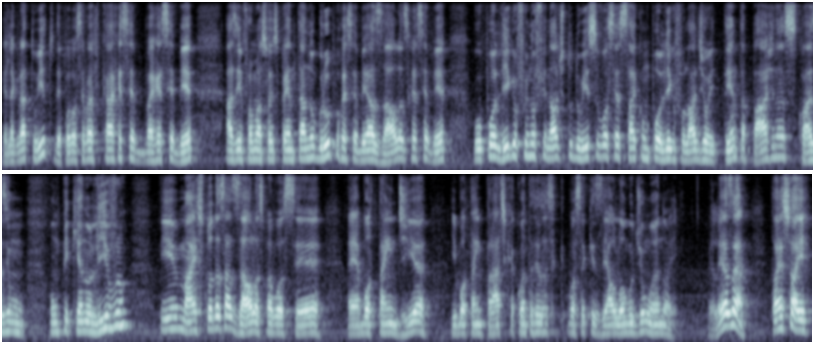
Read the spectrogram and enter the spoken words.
Ele é gratuito, depois você vai ficar vai receber as informações para entrar no grupo, receber as aulas, receber o polígrafo e no final de tudo isso você sai com um polígrafo lá de 80 páginas, quase um, um pequeno livro e mais todas as aulas para você é, botar em dia e botar em prática quantas vezes você quiser ao longo de um ano aí. Beleza? Então é isso aí.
